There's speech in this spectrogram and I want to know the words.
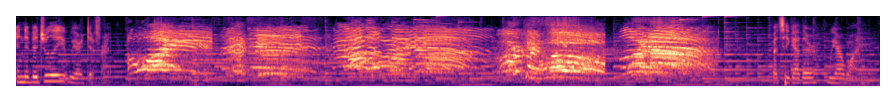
Individually, we are different. Hawaii, Texas, California, Arkansas, Florida. But together, we are one.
